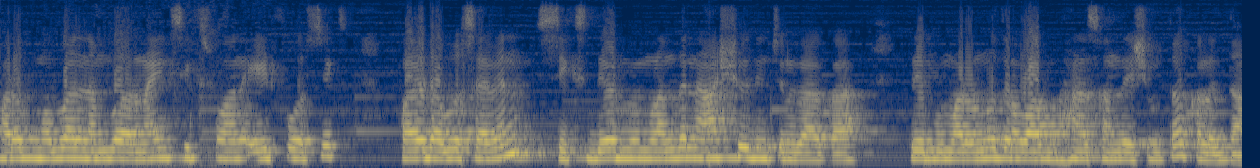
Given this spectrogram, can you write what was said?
మరొక mobile number nine six one eight four six five double seven six దేవుడు మిమ్మల్ని అందరినీ ఆశీర్వదించును గాక రేపు మరో నూతన వాగ్దాన సందేశంతో కలుద్దాం.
